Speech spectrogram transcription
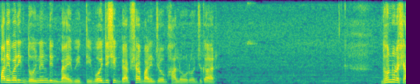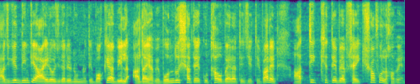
পারিবারিক দৈনন্দিন ব্যয় বৃদ্ধি। বৈদেশিক ব্যবসা বাণিজ্য ভালো রোজগার। ধনুরাশি আজকের দিনটি আয় রোজগারের উন্নতি। বকেয়া বিল আদায় হবে। বন্ধুর সাথে কোথাও বেড়াতে যেতে পারেন। আর্থিক ক্ষেত্রে ব্যবসায়িক সফল হবেন।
